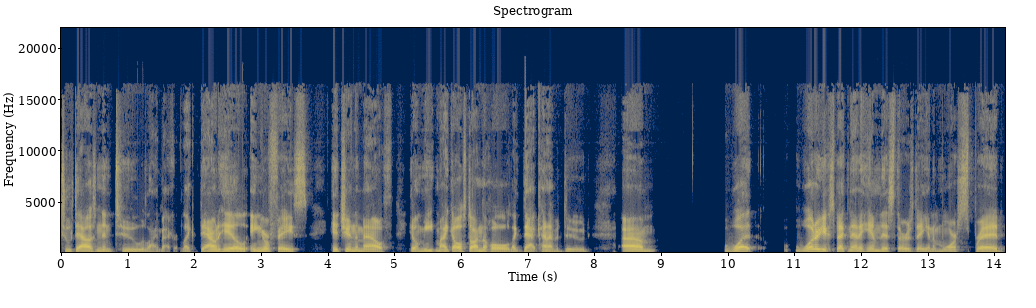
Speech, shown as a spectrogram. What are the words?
2002 linebacker, like downhill, in your face, hit you in the mouth. He'll meet Mike Alstott in the hole, like that kind of a dude. Um, what what are you expecting out of him this Thursday in a more spread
